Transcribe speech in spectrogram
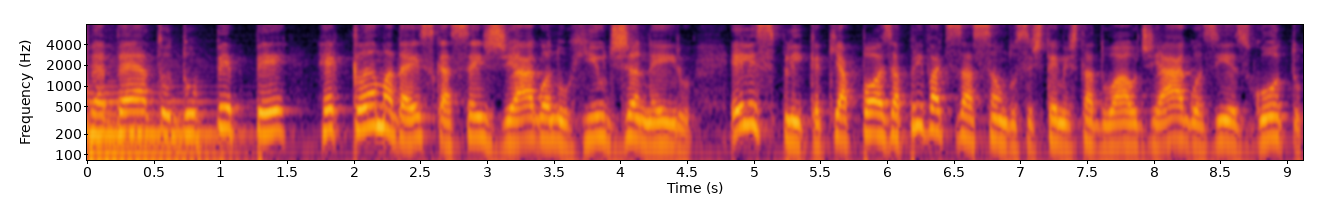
Bebeto, do PP, reclama da escassez de água no Rio de Janeiro. Ele explica que após a privatização do sistema estadual de águas e esgoto,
